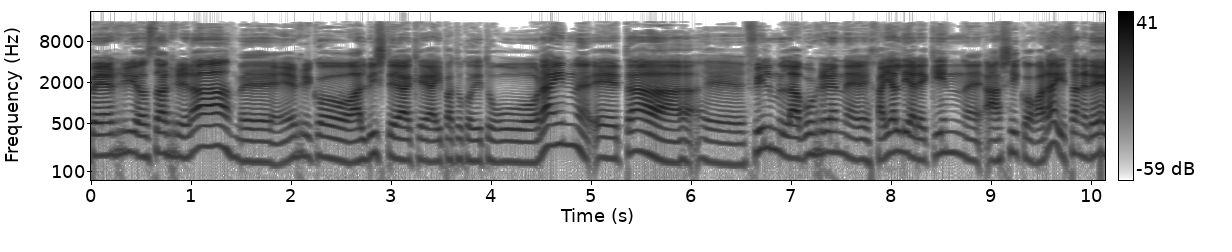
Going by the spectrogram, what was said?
berri ozarrera, herriko albisteak aipatuko ditugu orain, eta e, film laburren e, jaialdiarekin hasiko gara, izan ere,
